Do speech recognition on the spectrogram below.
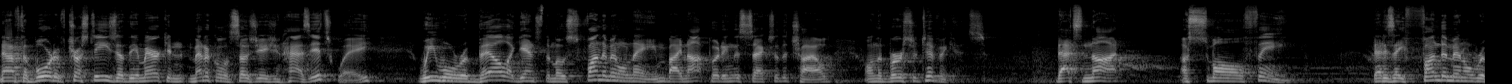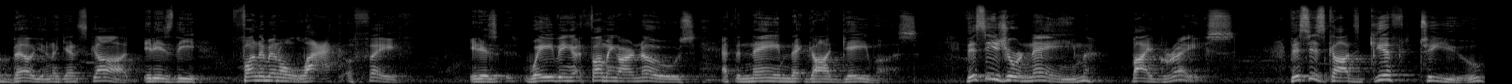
Now, if the Board of Trustees of the American Medical Association has its way, we will rebel against the most fundamental name by not putting the sex of the child on the birth certificates. That's not a small thing. That is a fundamental rebellion against God. It is the fundamental lack of faith. It is waving, thumbing our nose at the name that God gave us. This is your name by grace. This is God's gift to you,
